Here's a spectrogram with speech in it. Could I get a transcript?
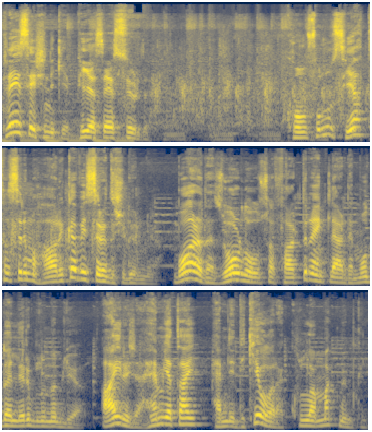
PlayStation 2 piyasaya sürdü. Konsolun siyah tasarımı harika ve sıra dışı görünüyor. Bu arada zor da olsa farklı renklerde modelleri bulunabiliyor. Ayrıca hem yatay hem de dikey olarak kullanmak mümkün.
